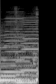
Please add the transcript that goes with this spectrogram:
Música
